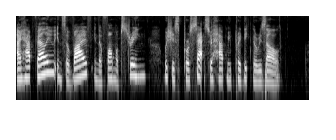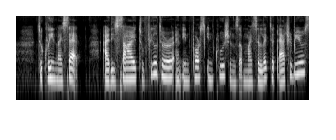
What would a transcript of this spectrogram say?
I have value in survive in the form of string, which is processed to help me predict the result. To clean my set, I decide to filter and enforce inclusions of my selected attributes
